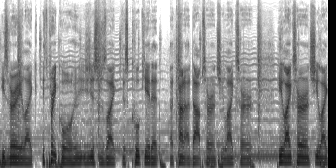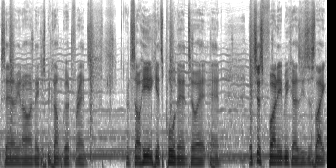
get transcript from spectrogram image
he's very like it's pretty cool. He just was like this cool kid that, that kind of adopts her and she likes her. He likes her and she likes him, you know, and they just become good friends. And so he gets pulled into it and it's just funny because he's just like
